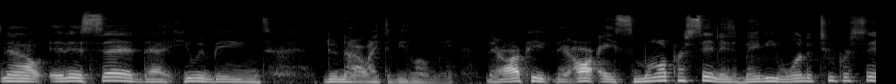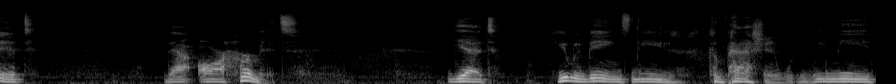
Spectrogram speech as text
Now, it is said that human beings do not like to be lonely. There are people there are a small percentage, maybe 1 to 2% that are hermits. Yet human beings need compassion. We need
